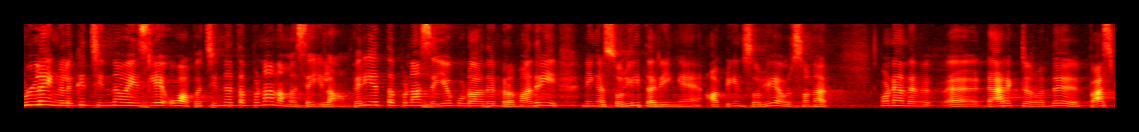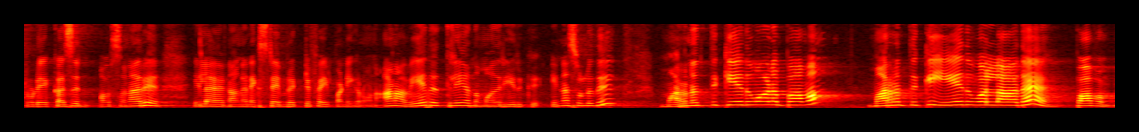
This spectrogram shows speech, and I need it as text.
பிள்ளைங்களுக்கு சின்ன வயசுலே ஓ அப்போ சின்ன தப்புனா நம்ம செய்யலாம். பெரிய தப்புனா செய்யக்கூடாதுன்ற மாதிரி நீங்கள் சொல்லி தரீங்க. அப்படின்னு சொல்லி அவர் சொன்னார். உடனே அந்த டேரக்டர் வந்து பாஸ்டருடைய கசின் அவர் சொன்னார் இல்லை நாங்கள் நெக்ஸ்ட் டைம் ரெக்டிஃபை பண்ணிக்கிறோம். ஆனால் வேதத்திலே அந்த மாதிரி இருக்குது என்ன சொல்லுது? மரணத்துக்கு ஏதுவான பாவம் மரணத்துக்கு ஏதுவல்லாத பாவம்.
